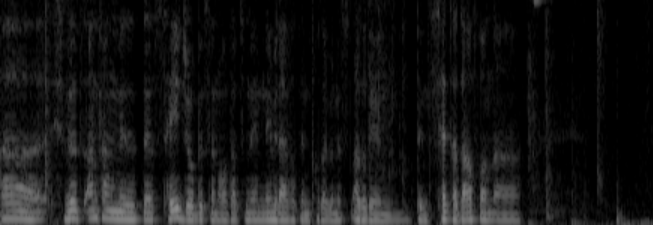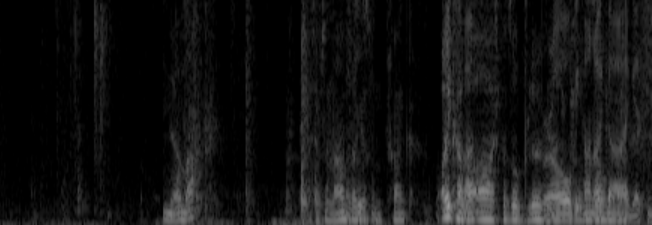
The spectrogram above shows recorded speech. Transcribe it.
äh, ich würde anfangen mit der Seijo ein bisschen runterzunehmen. Nehmen wir da einfach den Protagonisten, also den, den Setter davon. Äh. Ja, mach. Ich habe seinen Namen Was vergessen, krank. Oikawa, oh, ich bin so blöd. Bro, wie kann man Oikawa vergessen?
